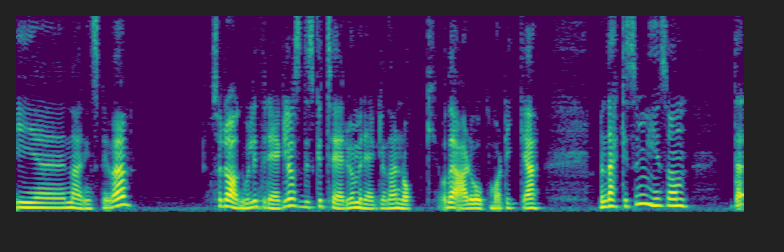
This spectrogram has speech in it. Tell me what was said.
i uh, næringslivet. Så lager vi litt regler, og så diskuterer vi om reglene er nok. Og det er det åpenbart ikke. Men det er ikke så mye sånn det,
